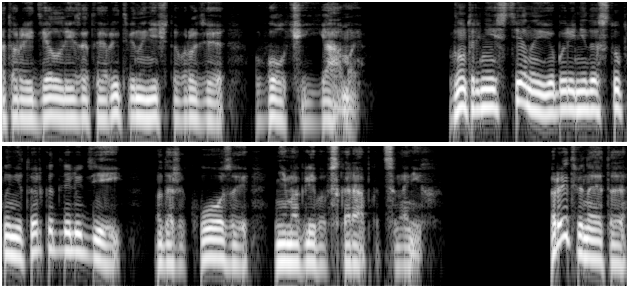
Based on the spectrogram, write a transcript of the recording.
которые делали из этой рытвины нечто вроде волчьей ямы. Внутренние стены ее были недоступны не только для людей, но даже козы не могли бы вскарабкаться на них. Рытвина эта,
